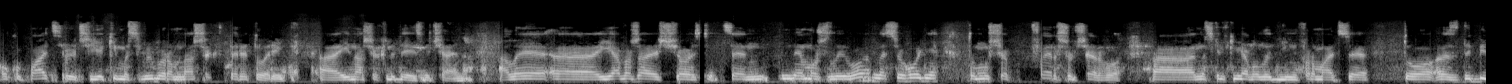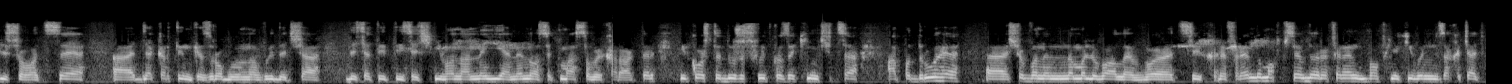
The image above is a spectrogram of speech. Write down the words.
окупацією чи якимось вибором наших територій е, і наших людей, звичайно. Але е, я вважаю, що це неможливо на сьогодні, тому що в першу чергу, наскільки я володію інформацією, то здебільшого це е, для картинки зроблена видача 10 тисяч, і вона не є, не носить масовий характер, і кошти дуже швидко закінчаться. А по-друге, е, щоб вони намалювали в цих референдумах, псевдореферендумах, які вони захотять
